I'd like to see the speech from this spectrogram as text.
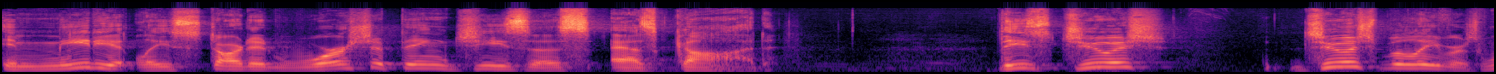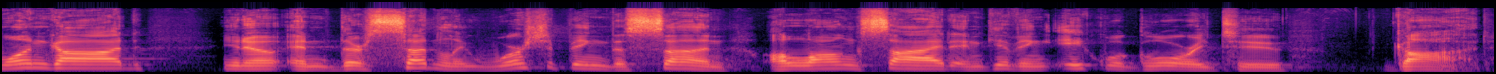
immediately started worshiping Jesus as God. These Jewish Jewish believers, one God, you know, and they're suddenly worshiping the Son alongside and giving equal glory to God.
